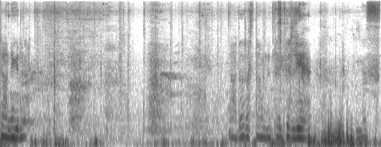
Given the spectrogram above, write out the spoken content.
जाने के लिए। आधा रास्ता हमने तय कर लिया है। बस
